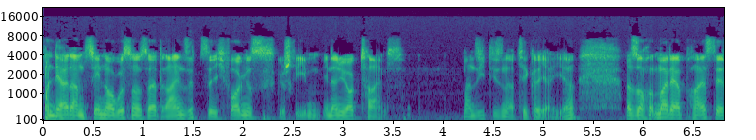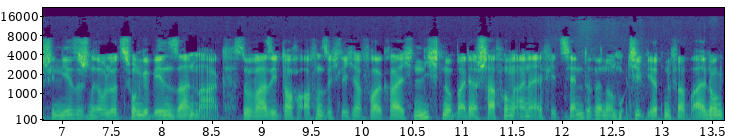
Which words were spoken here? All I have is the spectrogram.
und der hat am 10. August 1973 Folgendes geschrieben in der New York Times. Man sieht diesen Artikel ja hier. Was auch immer der Preis der chinesischen Revolution gewesen sein mag, so war sie doch offensichtlich erfolgreich, nicht nur bei der Schaffung einer effizienteren und motivierten Verwaltung,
